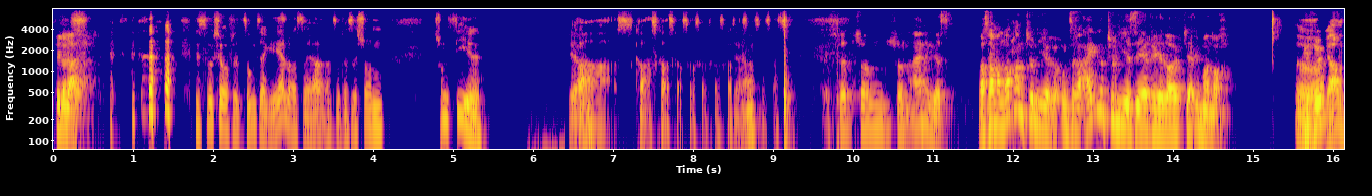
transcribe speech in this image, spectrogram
Vielleicht. Das ist wirklich auf der Zunge zergehen lassen, ja. Also das ist schon, schon viel. Ja, Krass, krass, krass, krass, krass, krass, krass, krass, Ja. krass, krass, krass. es wird schon, schon einiges. Was haben wir noch an Turniere? Unsere eigene Turnierserie läuft ja immer noch. Äh, ja.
